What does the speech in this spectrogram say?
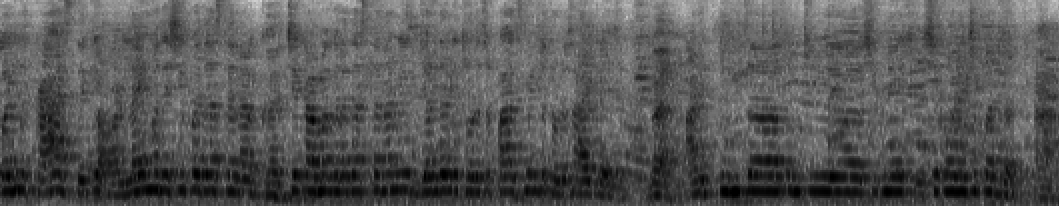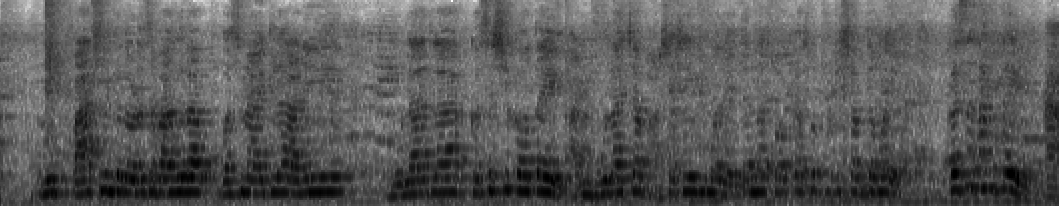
पण काय असतं की ऑनलाईन मध्ये शिकवत असताना घरचे कामं करत असताना मी जनरली थोडंसं पाच मिनिटं थोडंसं ऐकायचं. आणि तुमचं तुमची शिकण्या शिकवण्याची पद्धत. हा. मी पाच मिनिटं थोडंसं बाजूला बसून ऐकलं आणि मुलाला कसं शिकवता येईल आणि मुलाच्या भाषाशैलीमध्ये त्यांना सोप्या सोप्या शब्दामध्ये कसं सांगता येईल? हा.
